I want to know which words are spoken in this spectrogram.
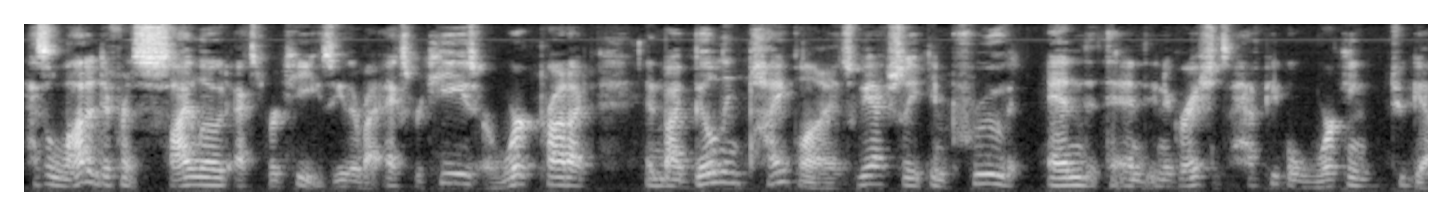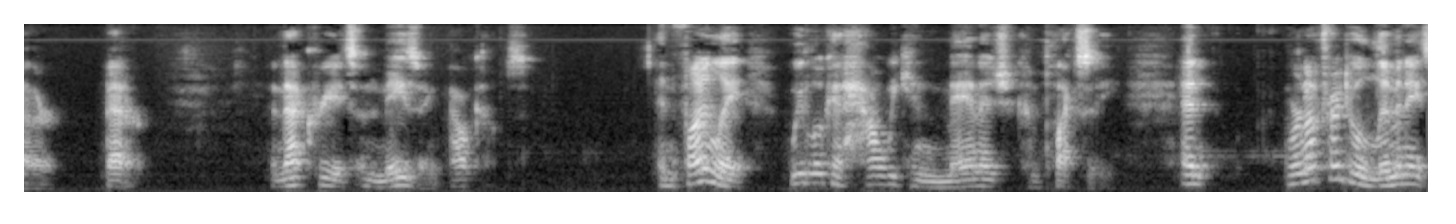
has a lot of different siloed expertise, either by expertise or work product. And by building pipelines, we actually improve end-to-end integrations, have people working together better. And that creates amazing outcomes. And finally, we look at how we can manage complexity. And we're not trying to eliminate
